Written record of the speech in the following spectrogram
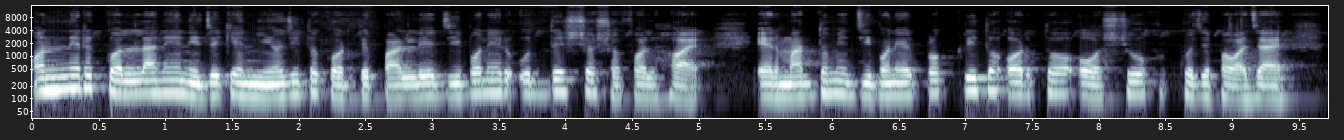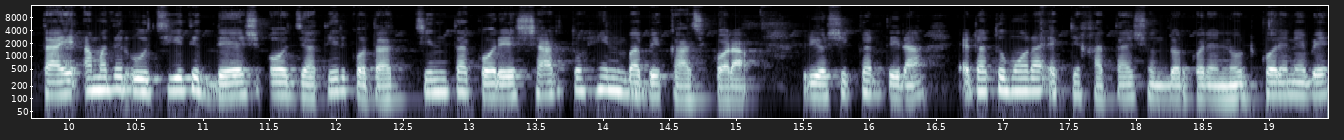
অন্যের কল্যাণে নিজেকে নিয়োজিত করতে পারলে জীবনের উদ্দেশ্য সফল হয়। এর মাধ্যমে জীবনের প্রকৃত অর্থ ও সুখ খুঁজে পাওয়া যায়। তাই আমাদের উচিত দেশ ও জাতির কথা চিন্তা করে স্বার্থহীনভাবে কাজ করা। প্রিয় শিক্ষার্থীরা, এটা তোমরা একটি খাতায় সুন্দর করে নোট করে নেবে,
